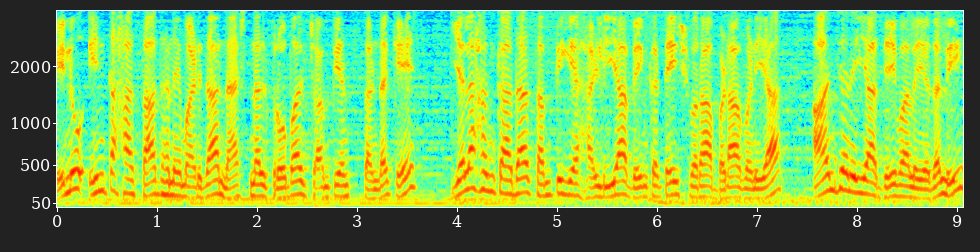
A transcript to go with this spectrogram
ಇನ್ನು ಇಂತಹ ಸಾಧನೆ ಮಾಡಿದ ನ್ಯಾಷನಲ್ ಥ್ರೋಬಾಲ್ ಚಾಂಪಿಯನ್ಸ್ ತಂಡಕ್ಕೆ ಯಲಹಂಕಾದ ಸಂಪಿಗೆ ಹಳ್ಳಿಯ ವೆಂಕಟೇಶ್ವರ ಬಡಾವಣೆಯ ಆಂಜನೇಯ ದೇವಾಲಯದಲ್ಲಿ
